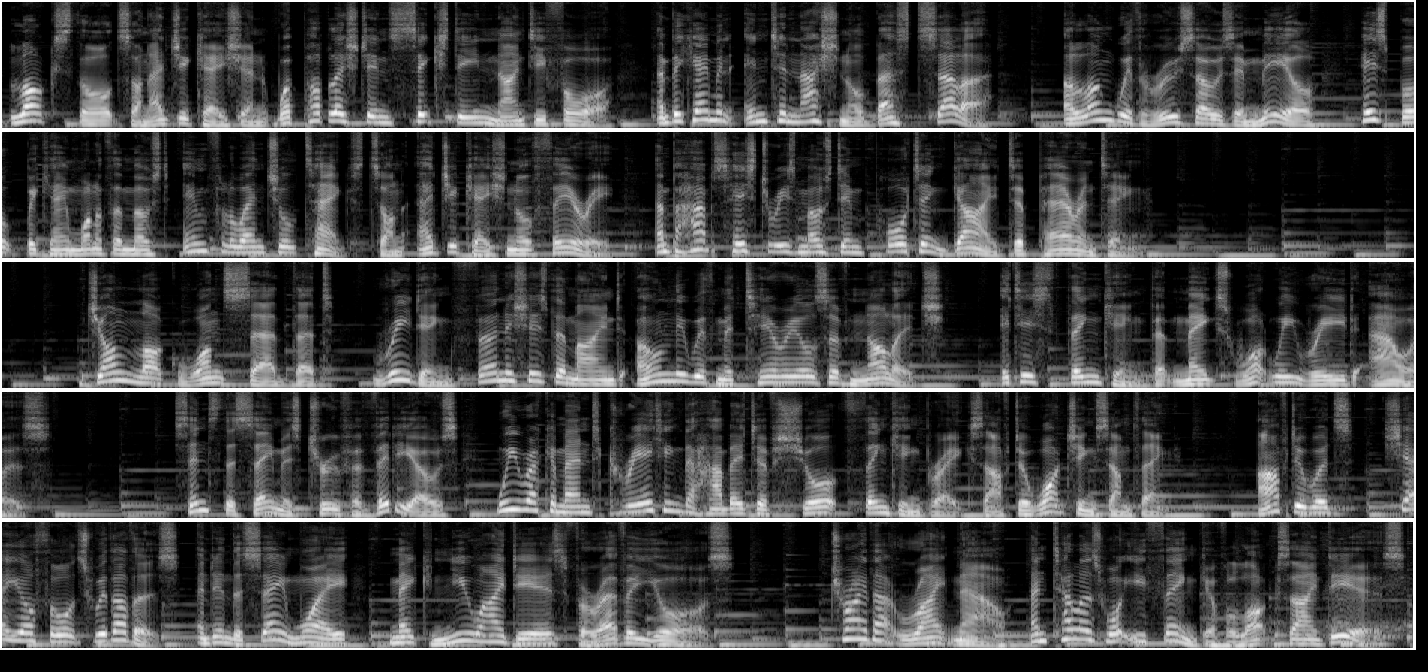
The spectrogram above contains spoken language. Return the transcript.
Locke's thoughts on education were published in 1694 and became an international bestseller. Along with Rousseau's Emile, his book became one of the most influential texts on educational theory and perhaps history's most important guide to parenting. John Locke once said that reading furnishes the mind only with materials of knowledge. It is thinking that makes what we read ours. Since the same is true for videos, we recommend creating the habit of short thinking breaks after watching something. Afterwards, share your thoughts with others and in the same way, make new ideas forever yours. Try that right now and tell us what you think of Locke's ideas.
